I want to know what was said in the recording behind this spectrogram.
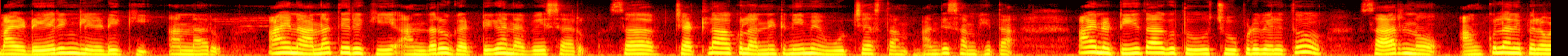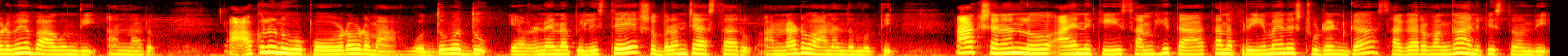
మై డేరింగ్ లేడీకి అన్నారు. ఆయన అన్న తిరిగి అందరూ గట్టిగా నవ్వేశారు. సార్ చెట్ల ఆకులన్నిటినీ మేము ఊడ్చేస్తాం అంది సంహిత. ఆయన టీ తాగుతూ చూపుడు వెలుతో సార్ నో అంకుల్ అని పిలవడమే బాగుంది అన్నాడు. ఆకులు నువ్వు పోవడమా వద్దు వద్దు. ఎవరినైనా పిలిస్తే శుభ్రం చేస్తారు అన్నాడు ఆనందమూర్తి. ఆ క్షణంలో ఆయనకి సంహిత తన ప్రియమైన స్టూడెంట్గా సగర్వంగా అనిపిస్తోంది.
